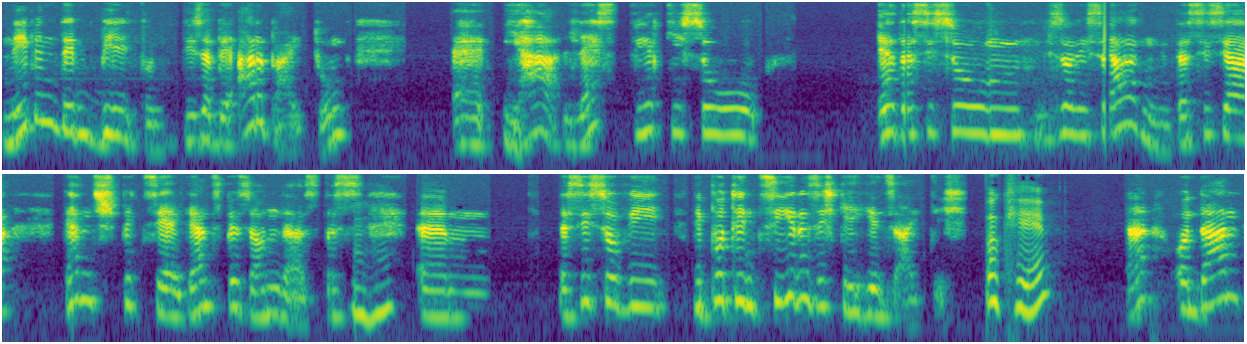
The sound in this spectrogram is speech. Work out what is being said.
neben dem Bild und dieser Bearbeitung, äh, ja, lässt wirklich so, ja, das ist so, wie soll ich sagen, das ist ja ganz speziell, ganz besonders. Das, Mhm. ähm, das ist so wie, die potenzieren sich gegenseitig. Okay. Ja? Und dann,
